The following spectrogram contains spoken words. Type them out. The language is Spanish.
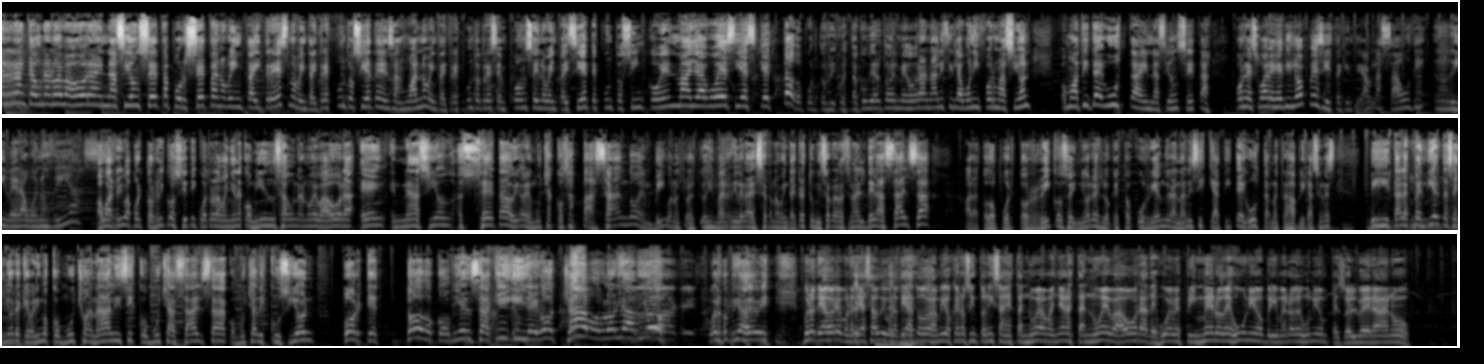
Arranca una nueva hora en Nación Z por Z93, 93.7 en San Juan, 93.3 en Ponce y 97.5 en Mayagüez. Y es que todo Puerto Rico está cubierto del mejor análisis, la buena información, como a ti te gusta en Nación Z. Jorge Suárez, Eddie López y está quien te habla, Saudi Rivera. Buenos días. Vamos arriba, Puerto Rico, 7 y 4 de la mañana comienza una nueva hora en Nación Z. Oigan, muchas cosas pasando en vivo en nuestros estudios. Ismael Rivera de Z93, tu emisora nacional de la salsa. Para todo Puerto Rico, señores, lo que está ocurriendo, el análisis que a ti te gusta, nuestras aplicaciones digitales pendientes, señores, que venimos con mucho análisis, con mucha salsa, con mucha discusión, porque todo comienza aquí y llegó Chavo, gloria a Dios. Buenos días, Evi. Buenos días, Jorge. Buenos días, Saudi. Buenos días a todos los amigos que nos sintonizan esta nueva mañana, esta nueva hora de jueves primero de junio. Primero de junio empezó el verano.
